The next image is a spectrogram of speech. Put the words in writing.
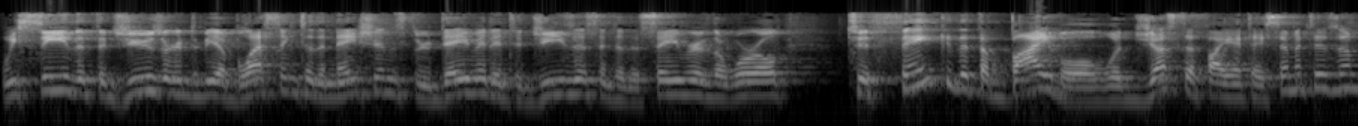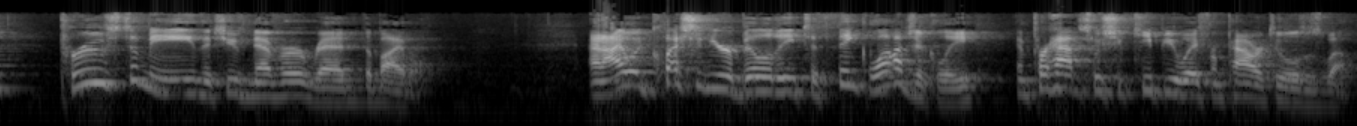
We see that the Jews are going to be a blessing to the nations through David and to Jesus and to the Savior of the world. To think that the Bible would justify anti Semitism proves to me that you've never read the Bible. And I would question your ability to think logically, and perhaps we should keep you away from power tools as well.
